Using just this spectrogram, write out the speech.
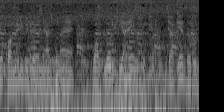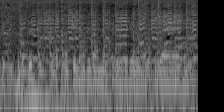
जो कॉमेडी वीडियो मैंने आज बनाया है, वो अपलोड किया है यूट्यूब पर, जाके ज़रूर देखिए। तो फिर तब तक के लिए अलविदा, मिलते अगली वीडियो में। जय हिंद।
